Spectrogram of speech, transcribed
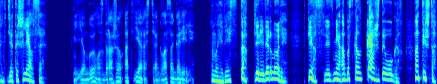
«Где ты шлялся?» Ее голос дрожал от ярости, а глаза горели. «Мы весь стаб перевернули. Пес с людьми обыскал каждый угол. А ты что,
